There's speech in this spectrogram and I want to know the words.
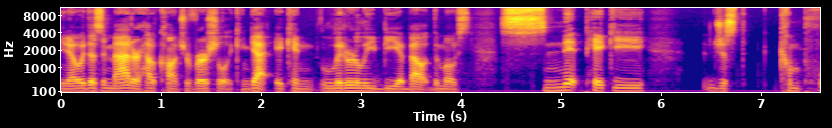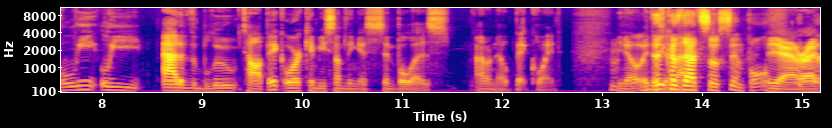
You know, it doesn't matter how controversial it can get. It can literally be about the most snitpicky, just completely out of the blue topic, or it can be something as simple as I don't know, Bitcoin. Hmm. You know, it because that's so simple. Yeah, right.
